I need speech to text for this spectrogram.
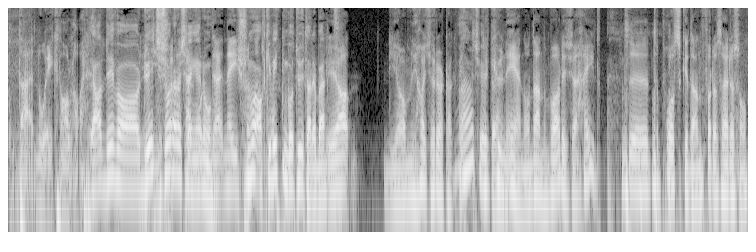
det er noe jeg knallhard. Ja, det var Du er ikke så raus lenger nå? Nei, nå har akevitten gått ut av deg, Bernt. Ja, ja, men jeg har ikke rørt akevitt. Det er kun én, og den var ikke helt uh, til påske, den, for å si det sånn.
